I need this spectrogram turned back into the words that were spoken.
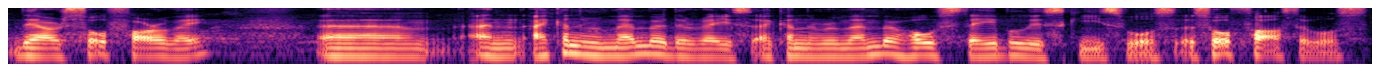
They are so far away. Um, and I can remember the race. I can remember how stable the skis was, so fast it was.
